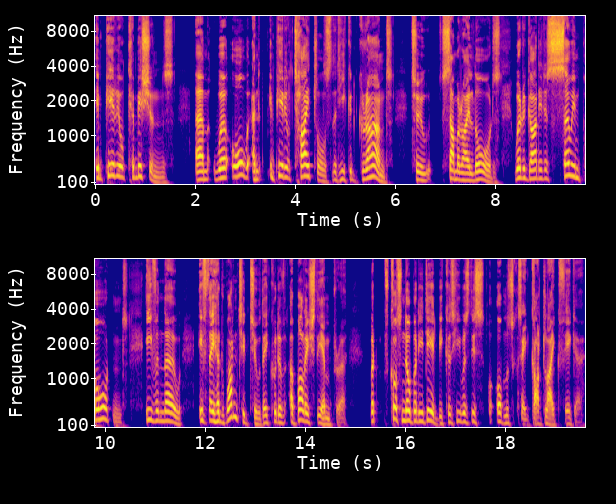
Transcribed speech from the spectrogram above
imperial commissions um, were all and imperial titles that he could grant to samurai lords were regarded as so important, even though if they had wanted to, they could have abolished the emperor but of course, nobody did because he was this almost, say, godlike figure.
